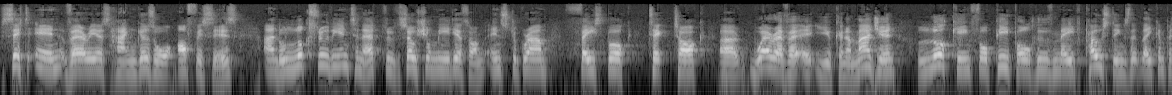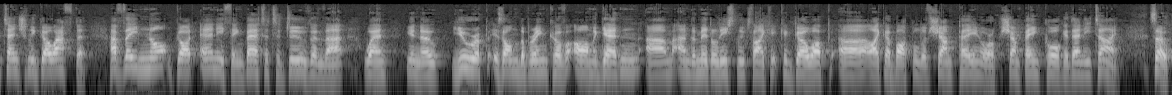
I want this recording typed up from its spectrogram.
sit in various hangars or offices and look through the internet, through social media, from Instagram, Facebook, TikTok, uh, wherever it, you can imagine, looking for people who've made postings that they can potentially go after. Have they not got anything better to do than that when you know, Europe is on the brink of Armageddon, um, and the Middle East looks like it could go up uh, like a bottle of champagne or a champagne cork at any time. So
